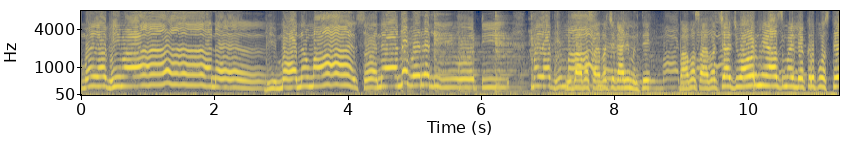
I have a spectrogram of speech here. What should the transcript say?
मया अभिमान. भीमान माय सोन्यानं भरली ओटी. मया भीम बाबासाहेबाची गाणी म्हणते. बाबासाहेबाच्या जीवावर मी आज माझे लेकर पोचते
